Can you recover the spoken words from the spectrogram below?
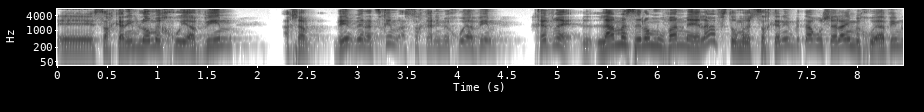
uh, שחקנים לא מחויבים. עכשיו, ואם מנצחים, השחקנים מחויבים. חבר'ה, למה זה לא מובן מאליו? זאת אומרת, שחקנים בית"ר ירושלים מחויבים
